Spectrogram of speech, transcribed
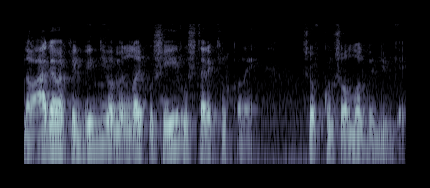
لو عجبك الفيديو اعمل like و share واشترك في القناة. أشوفكم إن شاء الله الفيديو الجاي.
